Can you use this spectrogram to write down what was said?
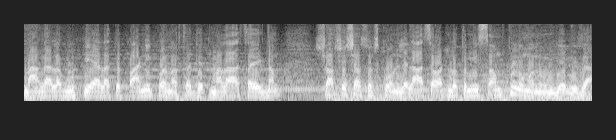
मागायला लागलो प्यायला ते पाणी पण नसतं देत. मला असं एकदम श्वासोश्वासच कोंडलेला. असं वाटलं तर मी संपलो म्हणून गेलो जा.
